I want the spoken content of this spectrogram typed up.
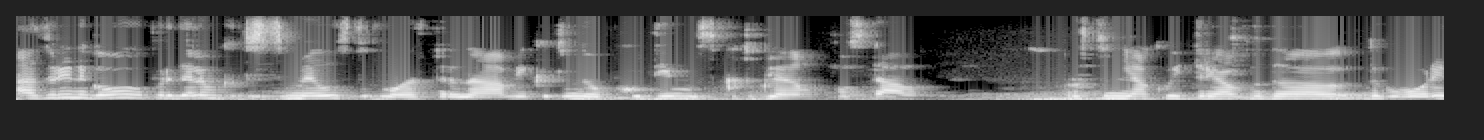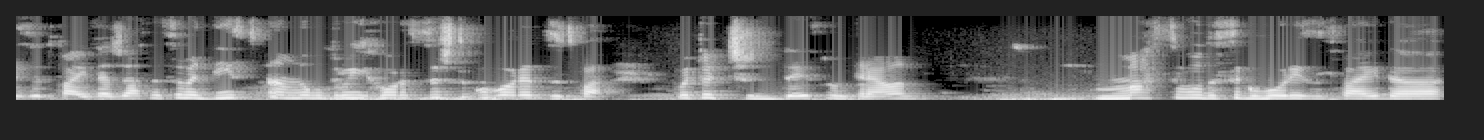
Аз дори не го определям като смелост от моя страна, ами като необходимост, като гледам какво става. Просто някой трябва да, да говори за това. И даже аз не съм единствена, много други хора също говорят за това, което е чудесно. Трябва масово да се говори за това и да,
